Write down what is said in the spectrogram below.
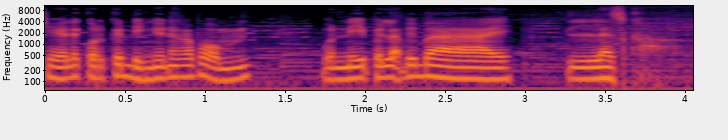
แชร์ และกดกระดิ่งด้วยนะครับผม วันนี้ไปละ บ๊ายบาย let's go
